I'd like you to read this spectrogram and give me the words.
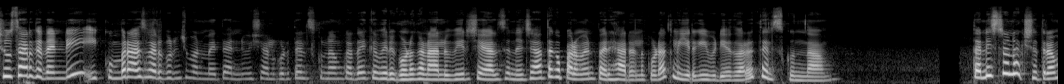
చూసారు కదండి ఈ కుంభరాశి వారి గురించి మనమైతే అన్ని విషయాలు కూడా తెలుసుకున్నాం కదా. ఇక వీరి గుణగణాలు వీరు చేయాల్సిన జాతకపరమైన పరిహారాలు కూడా క్లియర్గా ఈ వీడియో ద్వారా తెలుసుకుందాం. తనిష్ట నక్షత్రం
